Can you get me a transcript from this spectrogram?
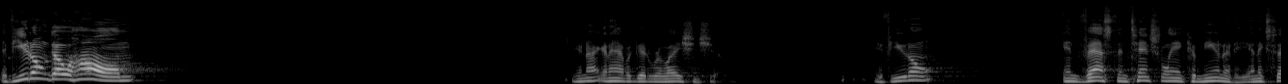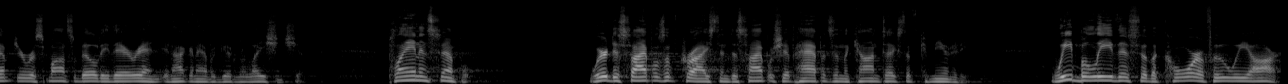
If you don't go home, you're not going to have a good relationship. If you don't invest intentionally in community and accept your responsibility therein, you're not going to have a good relationship. Plain and simple. We're disciples of Christ, and discipleship happens in the context of community. We believe this to the core of who we are.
